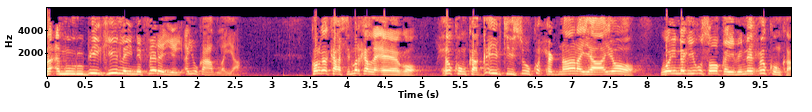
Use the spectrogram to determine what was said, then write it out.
ma'muuru bihi kii layna ferayey ayuu ka hadlayaa. Kolka kaasi marka la eego xukunka qeybtiisuu ku xidhnaanayaayo waynagii u soo qaybinay xukunka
